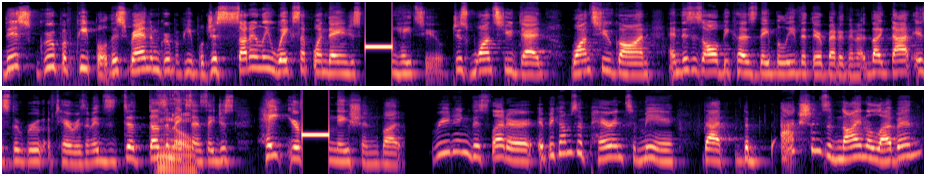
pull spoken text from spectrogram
this group of people, this random group of people just suddenly wakes up one day and just hates you, just wants you dead, wants you gone, and this is all because they believe that they're better than like that is the root of terrorism. It doesn't No. make sense. They just hate your nation. But reading this letter, it becomes apparent to me that the actions of 9/11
